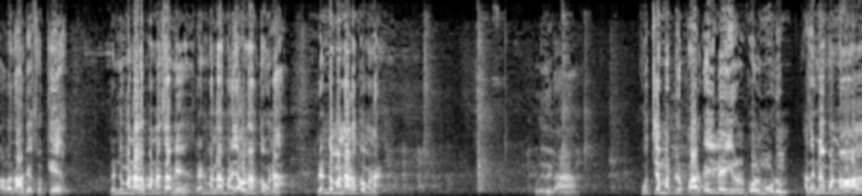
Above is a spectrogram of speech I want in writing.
அவ்வளோதான் அப்படியே சொக்கி. ரெண்டு மணி நேரம் பண்ணேன் சாமி. ரெண்டு மணி நேரம் பண்ண எவ்வளோ நேரம் தூங்கினேன்? ரெண்டு மணி நேரம் தூங்கினேன். புரியுதுங்களா? கூச்சமற்று பார்க்கையிலே இருள் போல் மூடும். அதை என்ன பண்ணோம்?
